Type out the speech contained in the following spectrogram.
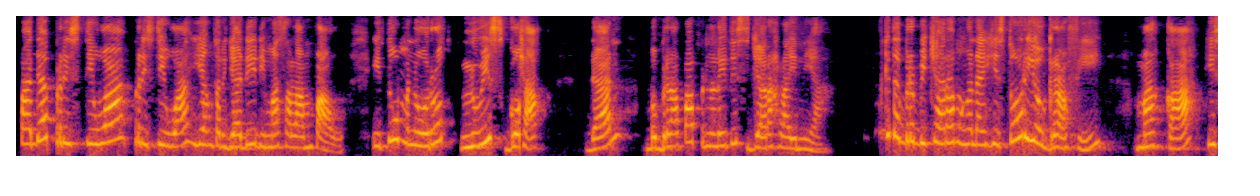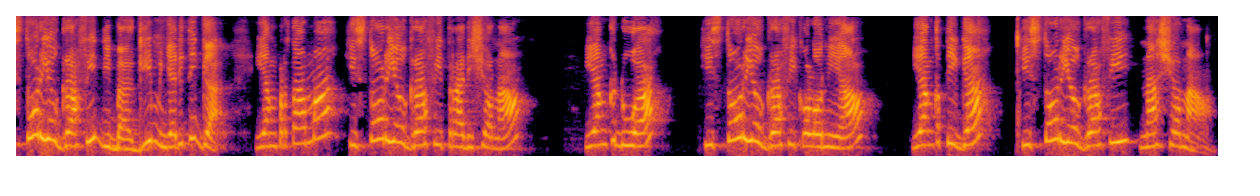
pada peristiwa-peristiwa yang terjadi di masa lampau. Itu menurut Louis Gottschalk dan beberapa peneliti sejarah lainnya. Kita berbicara mengenai historiografi, maka historiografi dibagi menjadi tiga. Yang pertama, historiografi tradisional. Yang kedua, historiografi kolonial. Yang ketiga, historiografi nasional.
